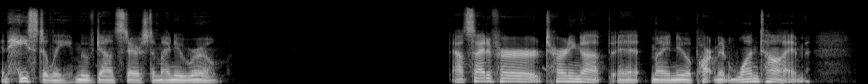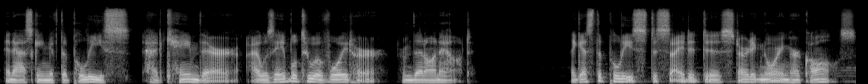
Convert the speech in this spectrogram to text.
and hastily move downstairs to my new room. Outside of her turning up at my new apartment one time and asking if the police had came there, I was able to avoid her from then on out. I guess the police decided to start ignoring her calls.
